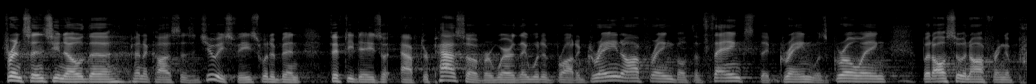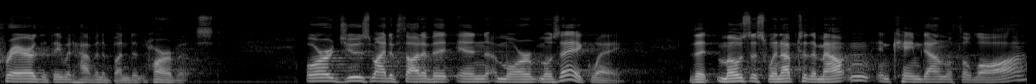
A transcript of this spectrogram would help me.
For instance, you know, the Pentecost as a Jewish feast would have been 50 days after Passover, where they would have brought a grain offering, both of thanks that grain was growing, but also an offering of prayer that they would have an abundant harvest. Or Jews might have thought of it in a more Mosaic way that Moses went up to the mountain and came down with the law.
